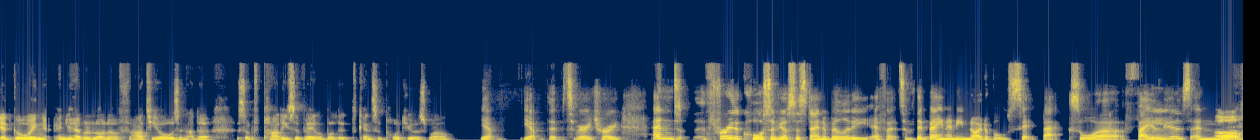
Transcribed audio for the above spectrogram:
get going. And you have a lot of RTOs and other sort of parties available that can support you as well. Yep. Yep, that's very true. And through the course of your sustainability efforts, have there been any notable setbacks or failures? And oh,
